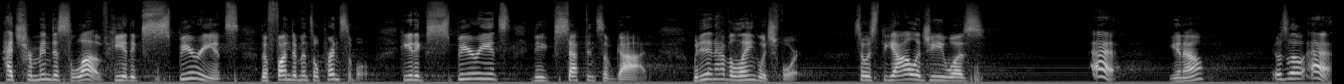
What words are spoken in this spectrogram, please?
had tremendous love. He had experienced the fundamental principle, he had experienced the acceptance of God. We didn't have a language for it. So his theology was, eh, you know? It was a little eh.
